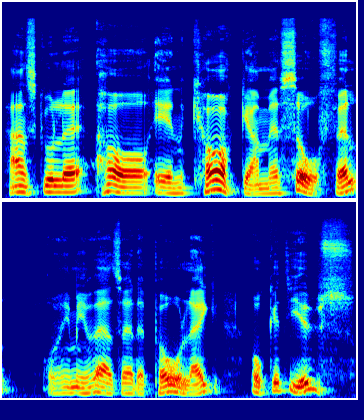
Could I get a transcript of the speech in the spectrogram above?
Han skulle ha en kaka med såfel och i min värld så är det pålägg och ett ljus.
